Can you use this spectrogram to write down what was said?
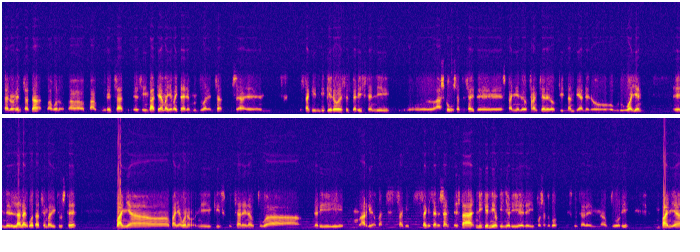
eta norentzata, ba, bueno, ba, ba, guretzat, ez egin batean, baina baita ere munduaren txat. Osea, e, ez dakit, nik ero ez ez berizten, nik asko gustatzen zait, e, Espainian edo Frantzian edo Finlandian edo Uruguayen e, nire lanak botatzen badituzte, baina, baina bueno, nik izkutzaren autua niri argi daukat, zakit, zakit zer esan. Ez da nik niok inori ere imposatuko, izkutzaren autu hori, baina,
